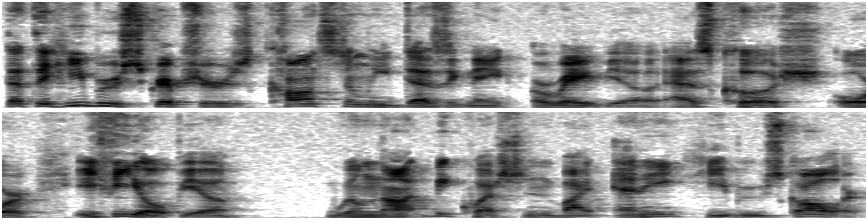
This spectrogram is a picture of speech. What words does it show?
That the Hebrew scriptures constantly designate Arabia as Cush or Ethiopia will not be questioned by any Hebrew scholar.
